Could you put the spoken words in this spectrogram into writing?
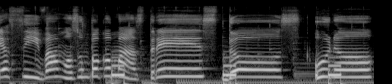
Sigue así, vamos, un poco más. 3, 2, 1.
